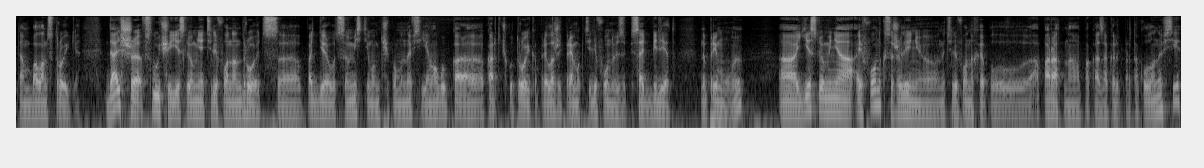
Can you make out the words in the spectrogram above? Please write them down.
там баланс тройки. Дальше, в случае, если у меня телефон Android с э, поддерживает совместимым чипом NFC, я могу ка- карточку тройка приложить прямо к телефону и записать билет напрямую. А Если у меня iPhone, к сожалению, на телефонах Apple аппаратно пока закрыт протокол NFC,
